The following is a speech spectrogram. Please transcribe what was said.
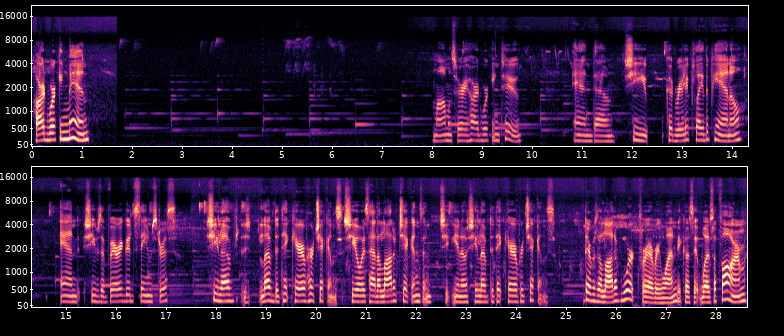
hardworking man. Mom was very hardworking too, and um, she could really play the piano and she was a very good seamstress. She loved loved to take care of her chickens. She always had a lot of chickens, and she, you know, she loved to take care of her chickens. There was a lot of work for everyone because it was a farm,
